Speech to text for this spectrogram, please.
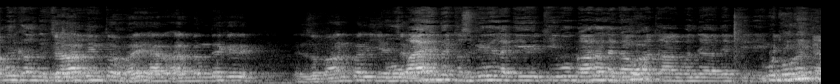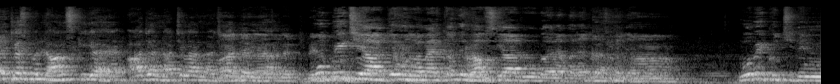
आमिर खान के चार दिन तो भाई हर हर बंदे के ज़ुबान पर ये मोबाइल पे तस्वीरें लगी हुई थी वो गाना लगा हुआ था बंदे देखते थे मधुरी ने डांस किया है आजा नाचला नाचला आजा नाचला। नाचला। वो पीछे आके मतलब अमेरिकन से वापसी आ वो गाना बना काफ़ी हाँ। वो भी कुछ दिन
